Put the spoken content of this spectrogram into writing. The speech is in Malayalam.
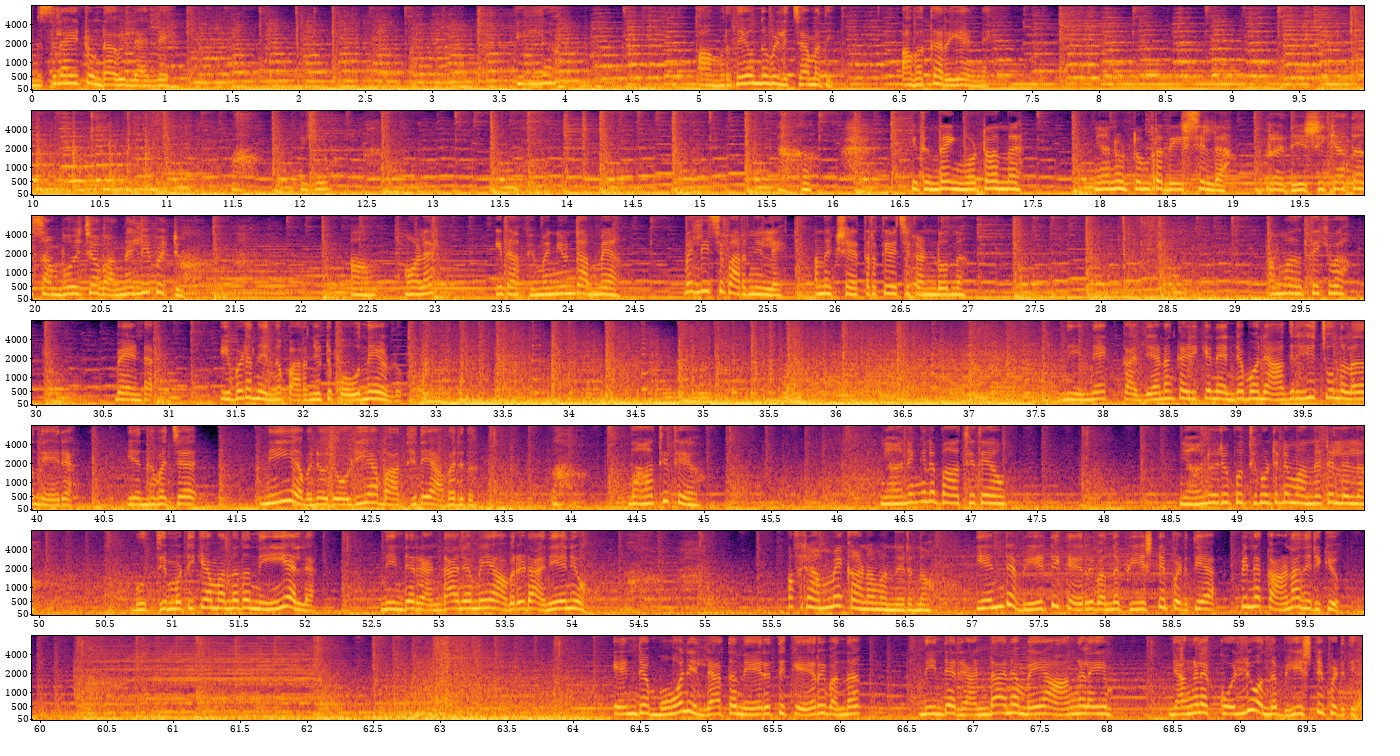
മനസ്സിലായിട്ടുണ്ടാവില്ല അല്ലേ? ഇല്ല. അമൃതയൊന്ന് വിളിച്ചാ മതി. അവക്കറിയാം എന്നെ. അയ്യോ. ഇതെന്താ ഇങ്ങോട്ട് വന്നേ? ഞാൻ ഒട്ടും പ്രതീക്ഷിച്ചില്ല. പ്രതീക്ഷിക്കാത്ത സംഭവിച്ച വന്നല്ലേ പറ്റൂ. ആ മോളെ ഇത് അഭിമന്യുന്റെ അമ്മയാ. വല്യച്ച് പറഞ്ഞില്ലേ അന്ന് ക്ഷേത്രത്തിൽ വെച്ച് കണ്ടൂന്ന്? അമ്മ അകത്തേക്ക് വാ. വേണ്ട ഇവിടെ നിന്ന് പറഞ്ഞിട്ട് പോകുന്നേ ഉള്ളൂ. നിന്നെ കല്യാണം കഴിക്കാൻ എന്റെ മോൻ ആഗ്രഹിച്ചു എന്നുള്ളത് നേരാ. എന്ന് വെച്ച് നീ അവനൊരു ഒഴിയാ ബാധ്യതയാവരുത്. ബാധ്യതയോ? ഞാനെങ്ങനെ ബാധ്യതയാവും? ഞാനൊരു ബുദ്ധിമുട്ടിനും വന്നിട്ടില്ലല്ലോ. ബുദ്ധിമുട്ടിക്കാൻ വന്നത് നീയല്ല. നിന്റെ രണ്ടാനമ്മയോ അവരുടെ അനിയനോ. അവരമ്മയെ കാണാൻ വന്നിരുന്നോ? എന്റെ വീട്ടിൽ കയറി വന്ന് ഭീഷണിപ്പെടുത്തിയ പിന്നെ കാണാതിരിക്കൂ. എന്റെ മോനില്ലാത്ത നേരത്ത് കയറി വന്ന് നിന്റെ രണ്ടാനമ്മയെ ആങ്ങളെയും ഞങ്ങളെ കൊല്ലുമെന്ന് ഭീഷണിപ്പെടുത്തി.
